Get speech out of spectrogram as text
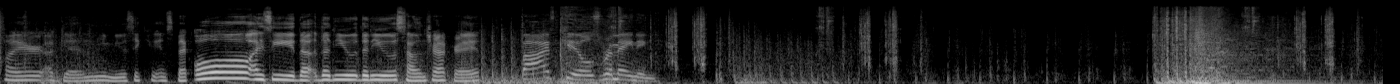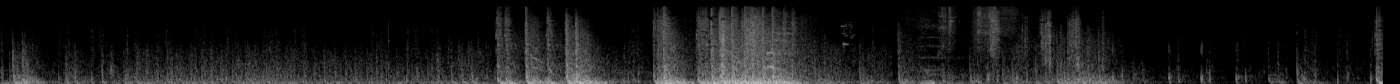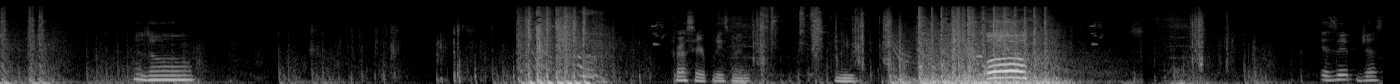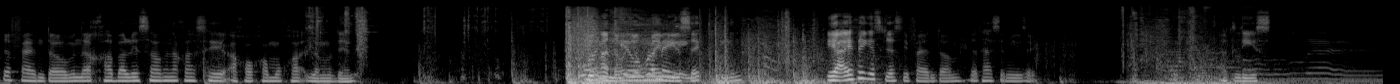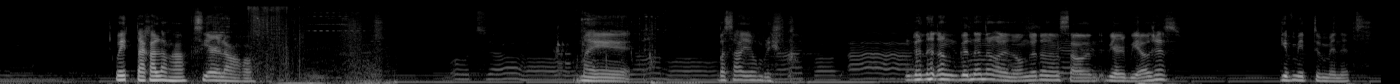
Fire again, yung music you inspect. Oh, I see the the new the new soundtrack, right? Five kills remaining. Crosshair placement. Noob. Oh! Is it just the phantom? Nakabalisang na kasi ako kamukha lang din. Yung ano, yung may music theme. Yeah, I think it's just the phantom that has the music. At least. Wait, taka lang ha. CR lang ako. May basa yung brief ko. Ang ganda ng, ganda ng ano, ang ganda ng sound. BRB, I'll just give me two minutes.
